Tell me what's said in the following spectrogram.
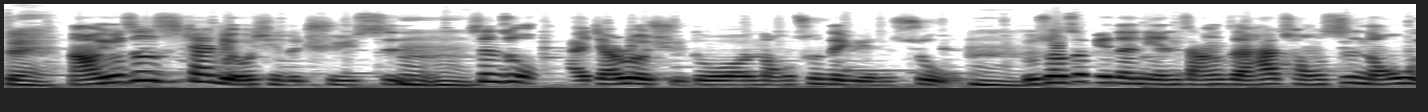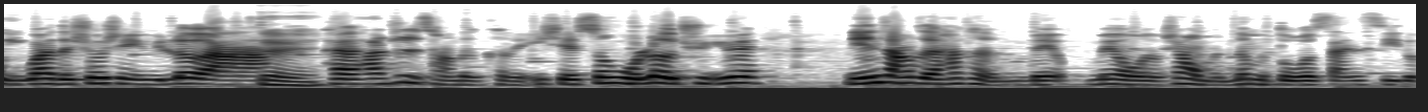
对，然后因为这是现在流行的趋势，嗯嗯。甚至我们还加入了许多农村的元素，嗯。比如说这边的年长者他从事农务以外的休闲娱乐啊，对。还有他日常的可能一些生活乐趣，因为年长者他可能没有没有像我们那么多三 C 的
